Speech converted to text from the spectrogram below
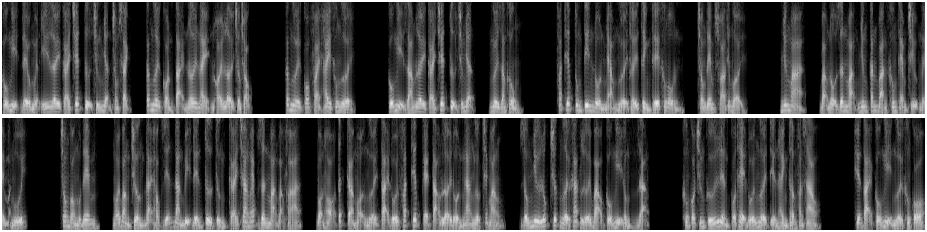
cố nghị đều nguyện ý lấy cái chết tự chứng nhận trong sạch, các ngươi còn tại nơi này nói lời trầm trọng. Các ngươi có phải hay không người? Cố nghị dám lấy cái chết tự chứng nhận, ngươi dám không? Phát thiếp tung tin đồn nhảm người thấy tình thế không ổn, trong đêm xóa thiếp mời. Nhưng mà, bạo nộ dân mạng nhưng căn bản không thèm chịu nể mặt mũi. Trong vòng một đêm, ngói bằng trường đại học diễn đàn bị đến từ từng cái trang web dân mạng bạo phá, bọn họ tất cả mọi người tại đối phát thiếp kẻ tạo lời đồn ngang ngược trách mắng, giống như lúc trước người khác lưới bạo cố nghị đồng dạng. Không có chứng cứ liền có thể đối người tiến hành thẩm phán sao? Hiện tại cố nghị người không có,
